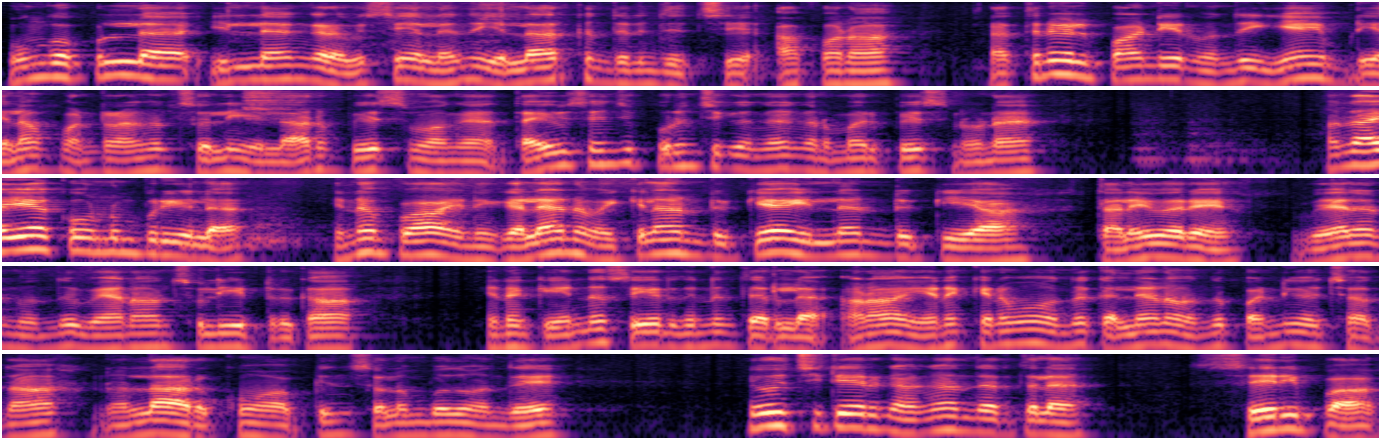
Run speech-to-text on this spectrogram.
உங்கள் புள்ள இல்லைங்கிற விஷயம்லேருந்து எல்லாருக்கும் தெரிஞ்சிச்சு. அப்போனா ரத்னவேல் பாண்டியன் வந்து ஏன் இப்படியெல்லாம் பண்ணுறாங்கன்னு சொல்லி எல்லாரும் பேசுவாங்க. தயவு செஞ்சு புரிஞ்சுக்கோங்கிற மாதிரி பேசினோன்னே அந்த ஐயாவுக்கு ஒன்றும் புரியல. என்னப்பா இன்னைக்கு கல்யாணம் வைக்கலான் இருக்கியா இல்லைன்னு இருக்கியா தலைவரே வேலன் வந்து வேணான்னு சொல்லிட்டு இருக்கான். எனக்கு என்ன செய்யறதுன்னு தெரில ஆனால் எனக்கு என்னமோ வந்து கல்யாணம் வந்து பண்ணி வச்சாதான் நல்லா இருக்கும் அப்படின்னு சொல்லும்போது வந்து யோசிச்சுட்டே இருக்காங்க அந்த இடத்துல. சரிப்பா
